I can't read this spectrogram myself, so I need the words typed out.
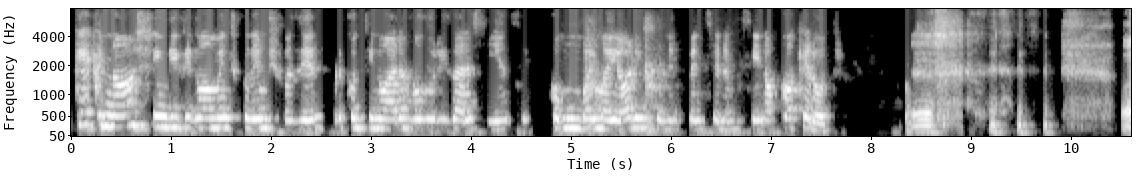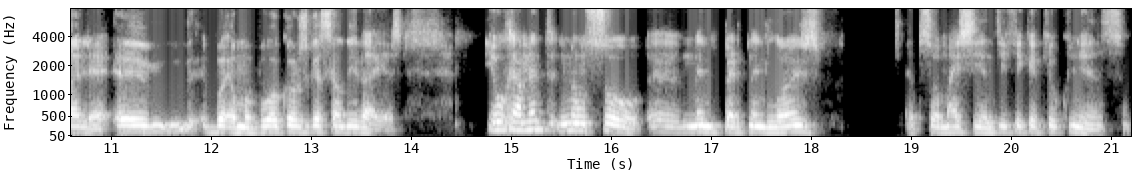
que é que nós individualmente podemos fazer para continuar a valorizar a ciência como um bem maior, independentemente de ser a medicina ou qualquer outro? É, olha, é, é uma boa conjugação de ideias. Eu realmente não sou, é, nem de perto nem de longe, a pessoa mais científica que eu conheço.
